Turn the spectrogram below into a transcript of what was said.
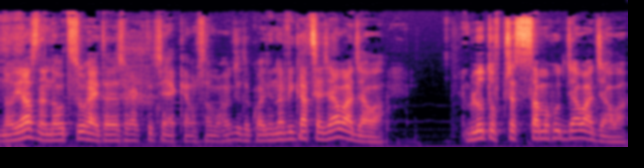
No jasne, Note, słuchaj, to jest praktycznie ekran w samochodzie, dokładnie. Nawigacja działa, działa. Bluetooth przez samochód działa, działa.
